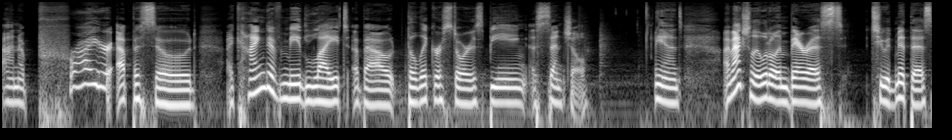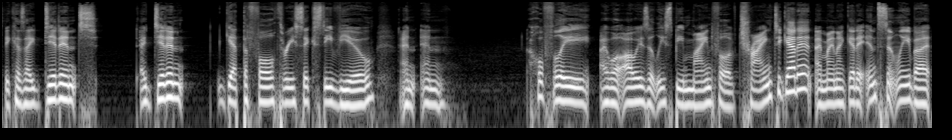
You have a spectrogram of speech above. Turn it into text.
on a prior episode, I kind of made light about the liquor stores being essential. And I'm actually a little embarrassed to admit this because I didn't I didn't get the full 360 view and and hopefully I will always at least be mindful of trying to get it. I might not get it instantly, but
